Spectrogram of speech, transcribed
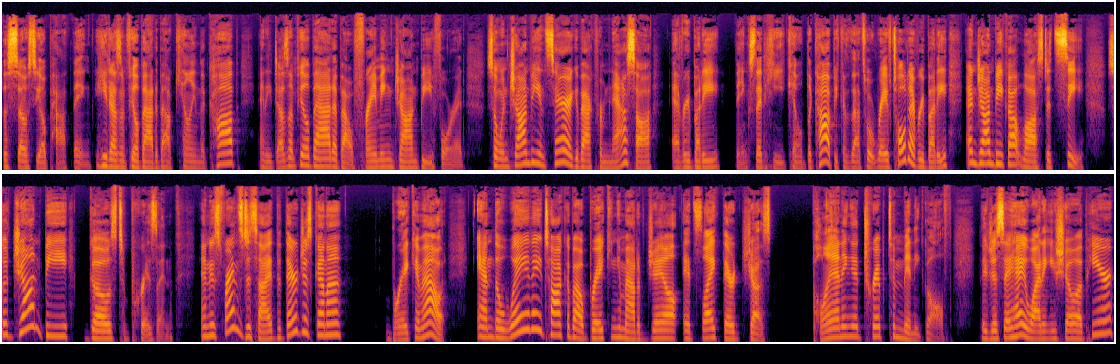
the sociopath thing. He doesn't feel bad about killing the cop and he doesn't feel bad about framing John B for it. So when John B and Sarah get back from Nassau, everybody thinks that he killed the cop because that's what Rafe told everybody. And John B got lost at sea. So John B goes to prison and his friends decide that they're just gonna break him out. And the way they talk about breaking him out of jail, it's like they're just planning a trip to mini golf. They just say, hey, why don't you show up here?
